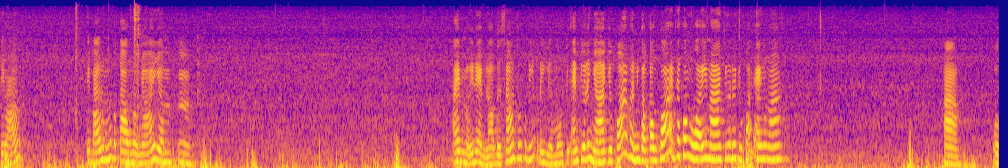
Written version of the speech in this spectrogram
thì bảo. Thì bảo không muốn có cầu đồ nhỏ ấy giùm ừ. Em nghĩ này em làm từ sáng chú có biết đi giờ mua chứ em chưa lấy nhờ chìa khóa mình còn còn khóa em sẽ có quay mà chưa đưa chìa khóa cho em luôn mà. À Ủa,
